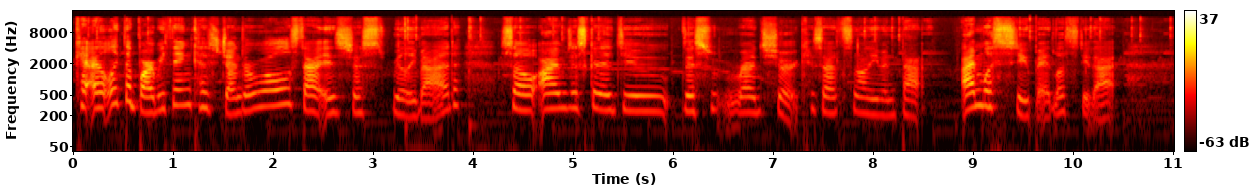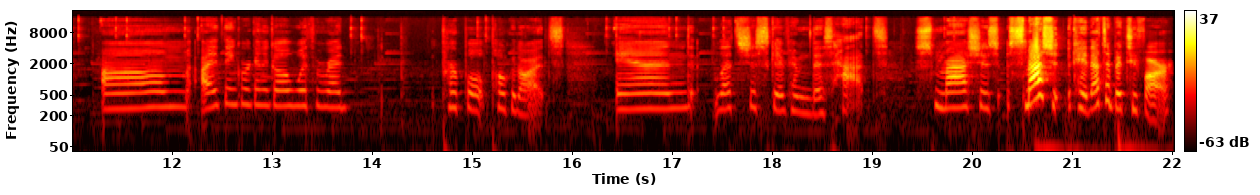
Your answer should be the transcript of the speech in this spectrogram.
Okay, I don't like the Barbie thing because gender roles, that is just really bad. So I'm just gonna do this red shirt because that's not even bad. I'm with stupid. Let's do that. Um, I think we're gonna go with red, purple polka dots. And let's just give him this hat. Smash his, smash it. Okay, that's a bit too far.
